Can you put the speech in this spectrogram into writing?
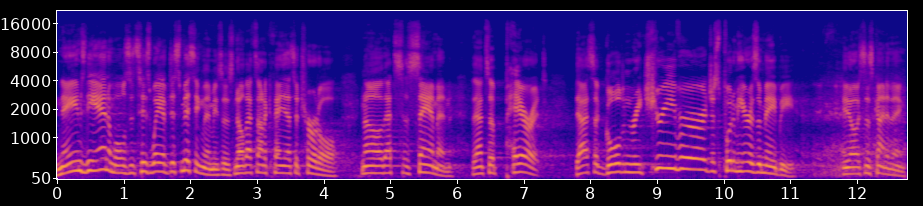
names the animals, it's his way of dismissing them. He says, No, that's not a companion, that's a turtle. No, that's a salmon. That's a parrot. That's a golden retriever. Just put him here as a maybe. You know, it's this kind of thing.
